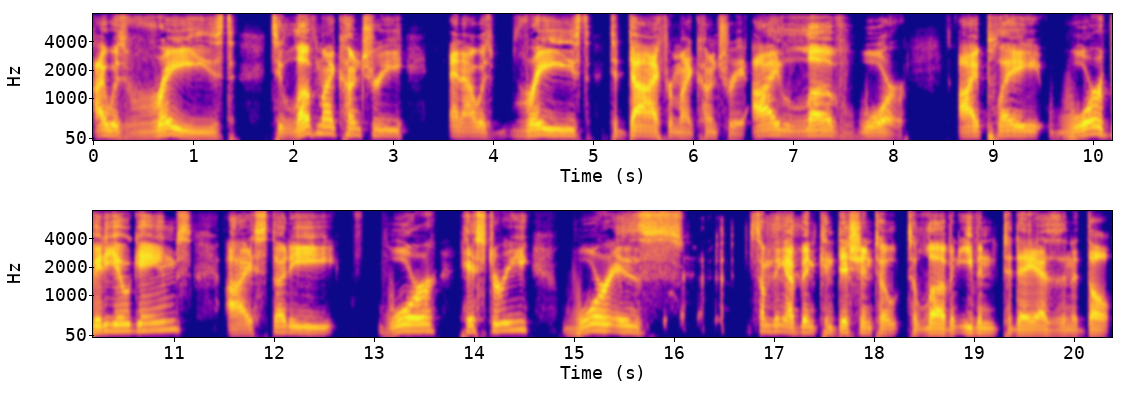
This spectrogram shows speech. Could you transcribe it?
I was raised to love my country and I was raised to die for my country. I love war. I play war video games. I study war history. War is something I've been conditioned to to love and even today as an adult.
